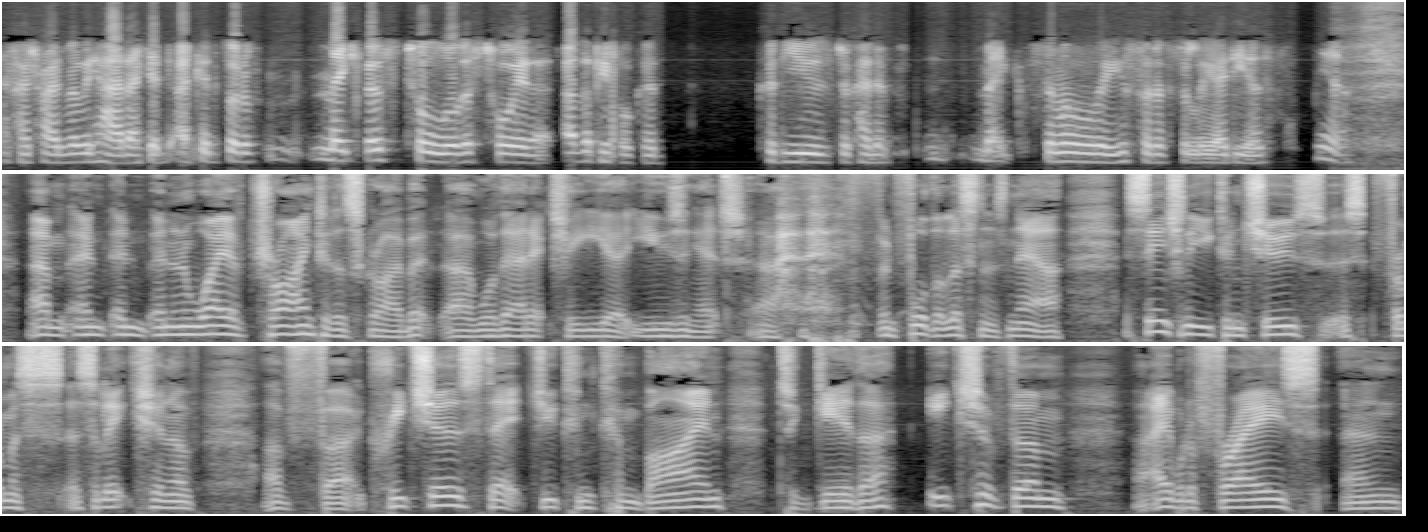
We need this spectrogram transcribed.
if I tried really hard, I could I could sort of make this tool or this toy that other people could could use to kind of make similarly sort of silly ideas. Yeah. Um, and, and, and in a way of trying to describe it uh, without actually uh, using it, uh, and for the listeners now, essentially you can choose from a, a selection of, of uh, creatures that you can combine together, each of them able to phrase and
